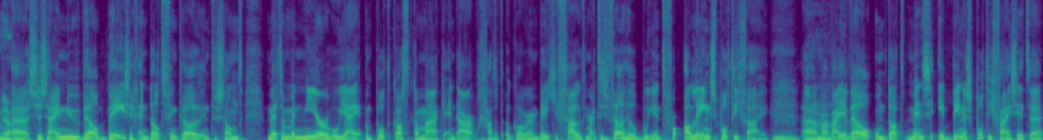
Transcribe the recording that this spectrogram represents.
Ja. Eh, ze zijn nu wel bezig, en dat vind ik wel heel interessant, met een manier hoe jij een podcast kan maken. En daar gaat het ook wel weer een beetje fout, maar het is wel heel boeiend voor alleen Spotify. Hmm. Uh, Maar waar je wel, omdat mensen in binnen Spotify zitten,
